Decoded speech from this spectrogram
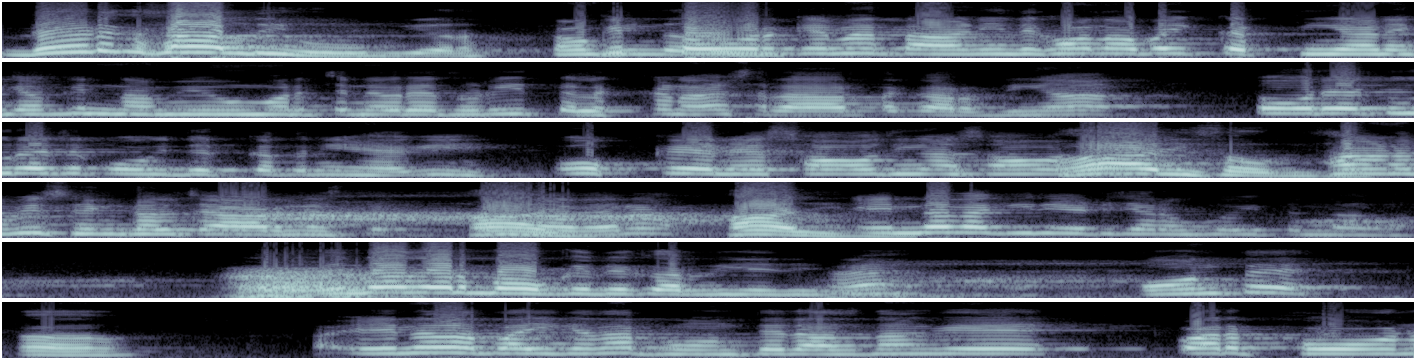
ਡੇਢ ਕੁ ਸਾਲ ਦੀ ਹੋਊਗੀ ਯਾਰ। ਕਿਉਂਕਿ ਤੋੜ ਕੇ ਮੈਂ ਤਾਂ ਨਹੀਂ ਦਿਖਾਉਂਦਾ ਬਈ ਕੱਤੀਆਂ ਨੇ ਕਿਉਂਕਿ ਨਵੀਂ ਉਮਰ ਚ ਨੇ ਉਰੇ ਥੋੜੀ ਤਿਲਕਣਾ ਸ਼ਰਾਰਤ ਕਰਦੀਆਂ। ਤੋਰੇ ਤੂਰੇ ਚ ਕੋਈ ਦਿੱਕਤ ਨਹੀਂ ਹੈਗੀ। ਓਕੇ ਨੇ 100 ਦੀਆਂ 100 ਹਾਂ ਜੀ ਸੌ ਦੀ ਥਣ ਵੀ ਸਿੰਗਲ ਚਾਰ ਨੇ ਹਾਂ ਤਿੰਨਾਂ ਦਾ ਨਾ। ਹਾਂ ਜੀ ਇਹਨਾਂ ਦਾ ਕੀ ਰੇਟ ਚੱਲ ਹੋਊਗਾ ਜੀ ਤਿੰਨਾਂ ਦਾ? ਇਹਨਾਂ ਦਾ ਮੌਕੇ ਤੇ ਕਰ ਲਈਏ ਜੀ। ਹੈ? ਫੋਨ ਤੇ? ਹਾਂ। ਇਹਨਾਂ ਦਾ ਬਾਈ ਕਹਿੰਦਾ ਫੋਨ ਤੇ ਦੱਸ ਦਾਂਗੇ। ਪਰ ਫੋਨ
